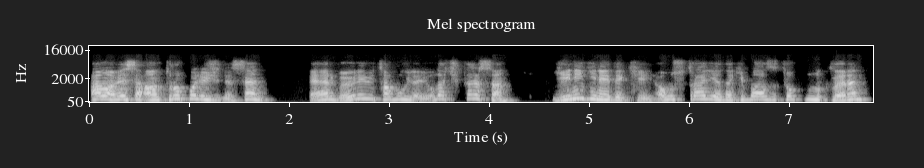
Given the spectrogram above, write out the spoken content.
Ama mesela antropolojide sen eğer böyle bir tabuyla yola çıkarsan Yeni Gine'deki, Avustralya'daki bazı toplulukların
